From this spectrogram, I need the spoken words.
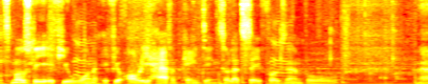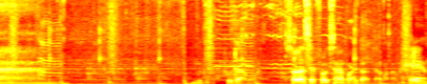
it's mostly if you want if you already have a painting. So let's say for example um, put that one. So let's say for example I got that one over here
